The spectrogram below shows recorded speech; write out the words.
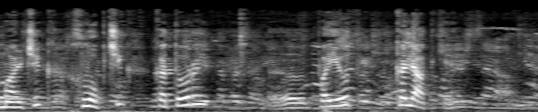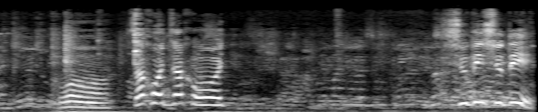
мальчик, хлопчик, который э, поет колядки. О, заходь, заходь. Сюди, сюди.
